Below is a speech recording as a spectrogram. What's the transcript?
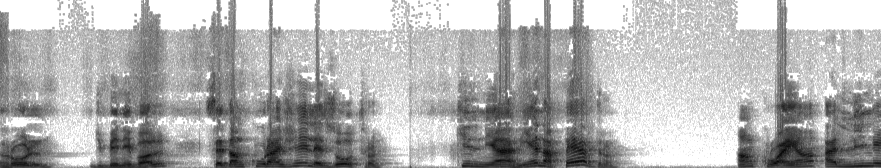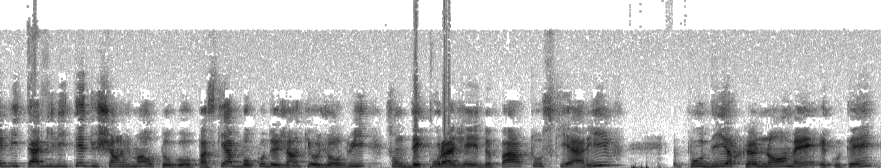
rôle du bénévole, c'est d'encourager les autres qu'il n'y a rien à perdre en croyant à l'inévitabilité du changement au Togo. Parce qu'il y a beaucoup de gens qui aujourd'hui sont découragés de par tout ce qui arrive pour dire que non, mais écoutez,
